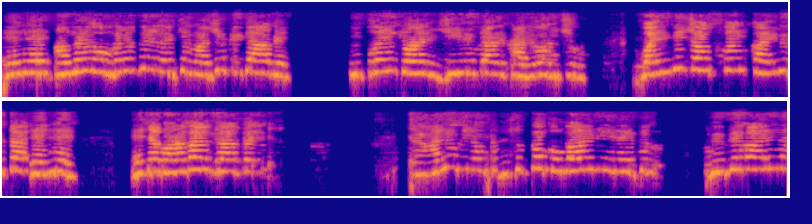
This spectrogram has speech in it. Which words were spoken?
എന്നെ അമ്മയുടെ ഉദരത്തിൽ വെച്ച് നശിപ്പിക്കാതെ ഇത്രയും നാൾ ജീവിക്കാൻ അനുവദിച്ചു വൈദ്യശാസ്ത്രം കൈവിട്ട എന്നെ എന്റെ മാതാപിതാക്കൾ ആരോഗ്യം വിശുദ്ധ കുമാരനിലേക്കും ദിവ്യകാലിന്റെ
